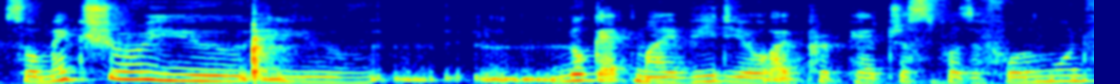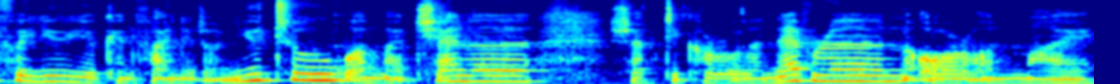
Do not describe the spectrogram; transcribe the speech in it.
So make sure you you look at my video I prepared just for the full moon for you. You can find it on YouTube, on my channel, Shakti Carola Navran, or on my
